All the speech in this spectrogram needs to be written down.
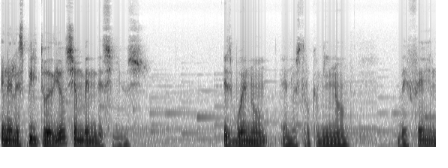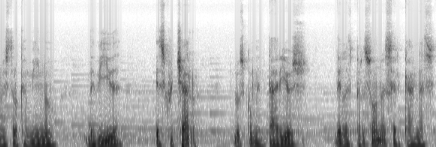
En el Espíritu de Dios sean bendecidos. Es bueno en nuestro camino de fe, en nuestro camino de vida, escuchar los comentarios de las personas cercanas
